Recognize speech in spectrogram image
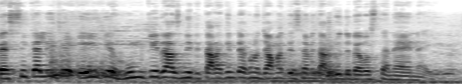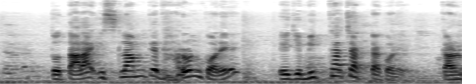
বেসিক্যালি যে এই যে হুমকির রাজনীতি, তারা কিন্তু এখনও জামাত ইসলামী তার বিরুদ্ধে ব্যবস্থা নেয় নাই। তো তারা ইসলামকে ধারণ করে, এই যে মিথ্যাচারটা করে। কারণ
